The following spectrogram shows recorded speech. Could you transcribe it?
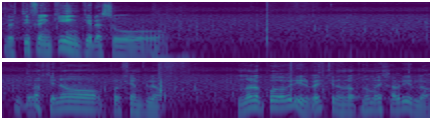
de Stephen King, que era su... El tema es que no, por ejemplo, no lo puedo abrir, ¿ves? Que no, no me deja abrirlo.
